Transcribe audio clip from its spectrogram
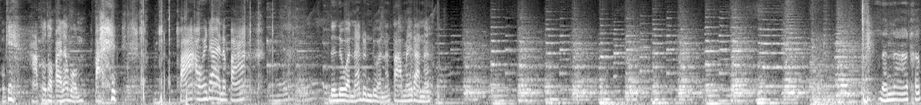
โอเค หาตัวต่อไปแล้วผมไปป้าเอาให้ได้นะป้าด่วนๆนะด่วนๆนะ ตามไม่ทันนะ นานาครับ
